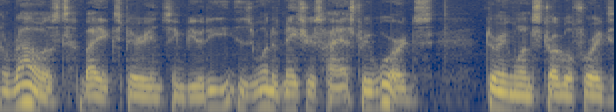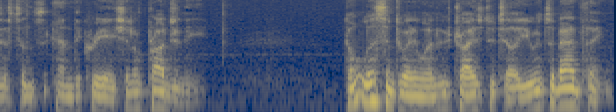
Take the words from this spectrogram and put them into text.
aroused by experiencing beauty is one of nature's highest rewards during one's struggle for existence and the creation of progeny. Don't listen to anyone who tries to tell you it's a bad thing.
